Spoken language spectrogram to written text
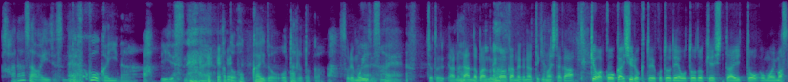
金沢いいですね。福岡いいな。あ、いいですね。はい。あと北海道、小樽とか。あ、それもいいですね。はいはいちょっとあの何の番組か分かんなくなってきましたが、今日は公開収録ということでお届けしたいと思います。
